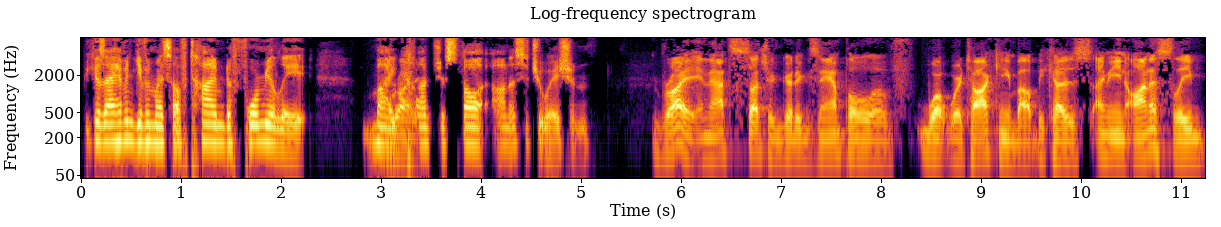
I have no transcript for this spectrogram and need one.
because I haven't given myself time to formulate my right. conscious thought on a situation. Right. And that's such a good example of what we're talking about because, I mean, honestly,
